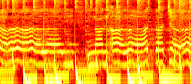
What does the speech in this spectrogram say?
Disasalai Nan ala tak jadi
